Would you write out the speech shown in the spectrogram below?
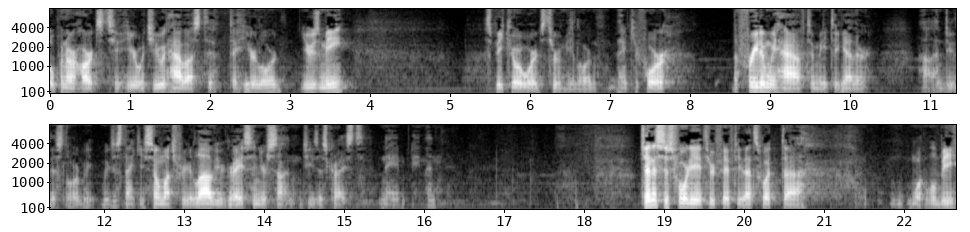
Open our hearts to hear what you would have us to, to hear, Lord. Use me. Speak your words through me, Lord. Thank you for the freedom we have to meet together uh, and do this, Lord. We, we just thank you so much for your love, your grace, and your Son, Jesus Christ's name. Amen. Genesis 48 through 50, that's what, uh, what we'll be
